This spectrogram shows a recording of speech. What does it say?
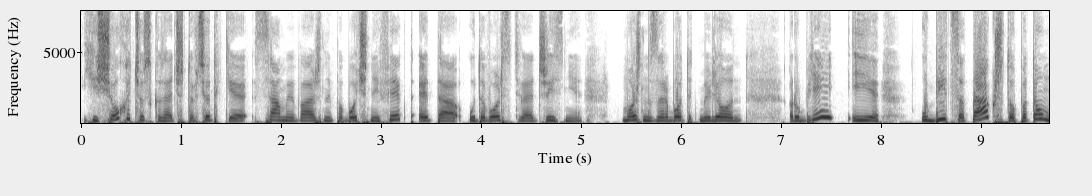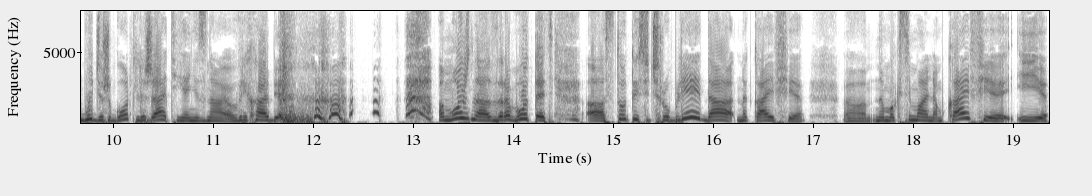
еще хочу сказать, что все-таки самый важный побочный эффект это удовольствие от жизни. Можно заработать миллион рублей и убиться так, что потом будешь год лежать, я не знаю, в рехабе а можно заработать 100 а, тысяч рублей, да, на кайфе, а, на максимальном кайфе и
